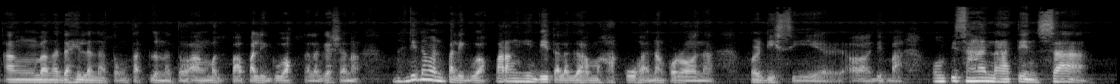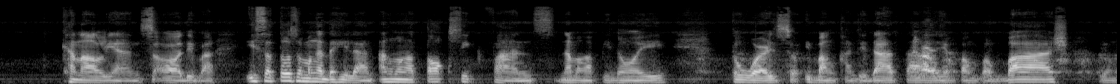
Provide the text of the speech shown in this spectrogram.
ang mga dahilan na tong tatlo na to ang magpapaligwak talaga siya na hindi naman paligwak, parang hindi talaga makakuha ng corona for this year, oh, 'di ba? Umpisahan natin sa Canalians, oh, 'di ba? Isa to sa mga dahilan ang mga toxic fans na mga Pinoy towards so, ibang kandidata, yung pangbabash, yung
